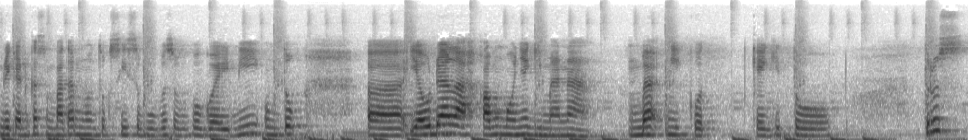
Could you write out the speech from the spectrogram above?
Memberikan kesempatan untuk si sepupu-sepupu gue ini untuk uh, ya udahlah kamu maunya gimana? Mbak ngikut kayak gitu. Terus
